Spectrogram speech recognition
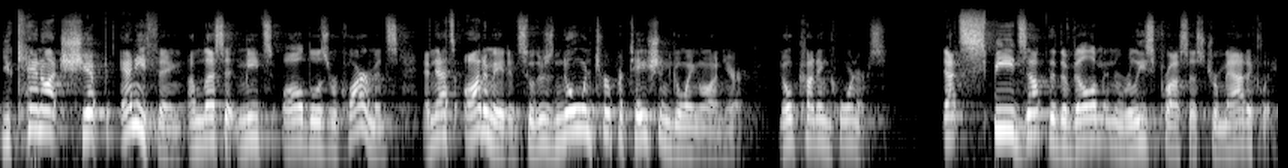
you cannot ship anything unless it meets all those requirements, and that's automated, so there's no interpretation going on here, no cutting corners. That speeds up the development and release process dramatically.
